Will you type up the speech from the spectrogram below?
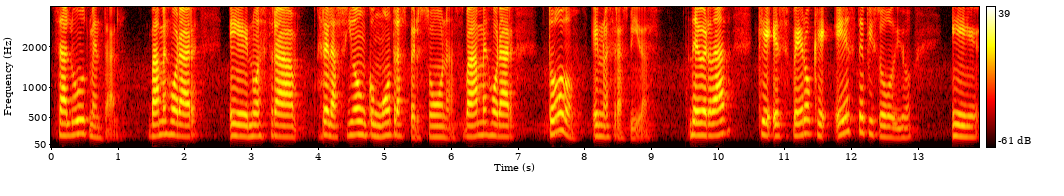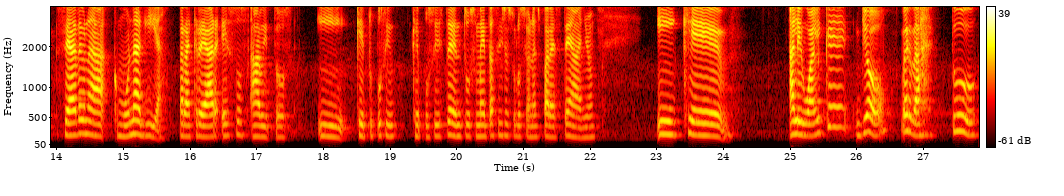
salud mental, va a mejorar eh, nuestra relación con otras personas, va a mejorar todo en nuestras vidas. De verdad que espero que este episodio eh, sea de una, como una guía para crear esos hábitos y que tú que pusiste en tus metas y resoluciones para este año y que al igual que yo, ¿verdad? Tú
